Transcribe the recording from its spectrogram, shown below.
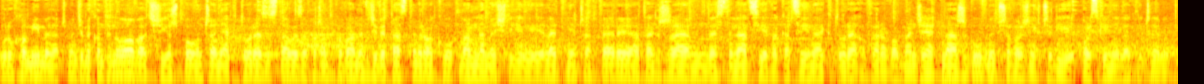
uruchomimy, znaczy będziemy kontynuować już połączenia, które zostały zapoczątkowane w 2019 roku. Mam na myśli letnie czartery, a także destynacje wakacyjne, które oferował będzie nasz główny przewoźnik, czyli Polskie Linie Lotnicze LOT.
